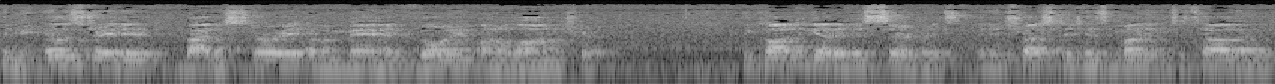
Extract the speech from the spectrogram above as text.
can be illustrated by the story of a man going on a long trip. He called together his servants and entrusted his money to tell them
